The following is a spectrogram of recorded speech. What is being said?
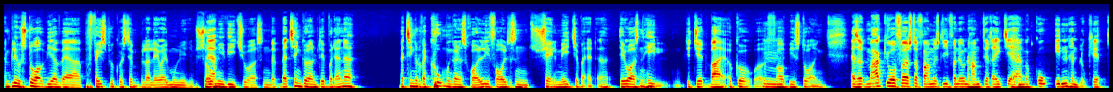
han blev stor ved at være på Facebook for eksempel, og lave alle mulige SoMe-videoer. og Sådan. Hvad, hvad, tænker du om det? Hvordan er, hvad tænker du, hvad er komikernes rolle i forhold til sådan sociale medier? Er der- Det er jo også en helt legit vej at gå og- Mm. for at blive stor. ikke? Altså, Mark gjorde først og fremmest lige for at nævne ham det rigtige, at Ja. han var god, inden han blev kendt.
